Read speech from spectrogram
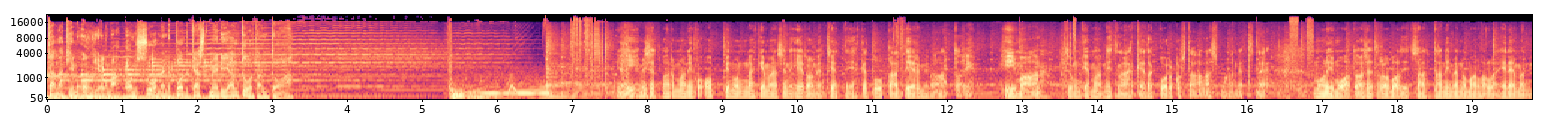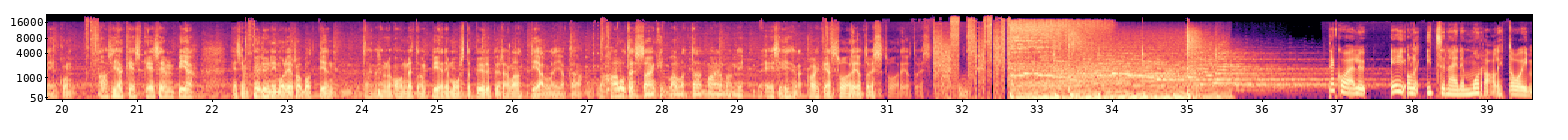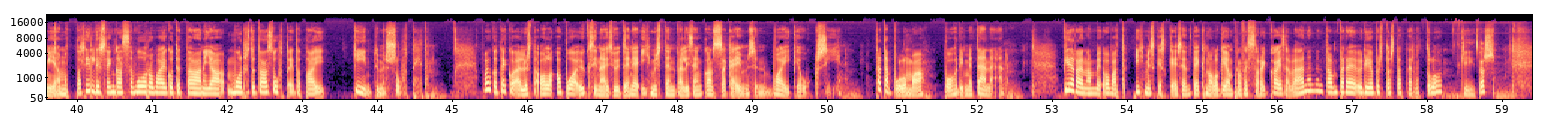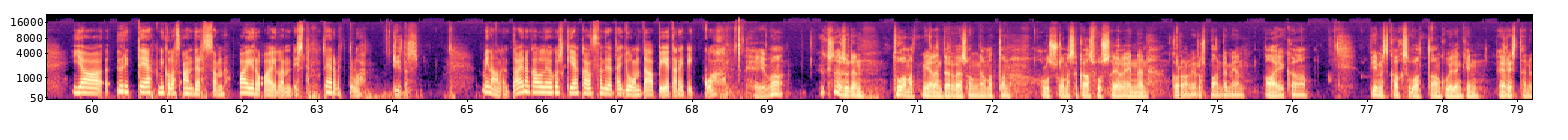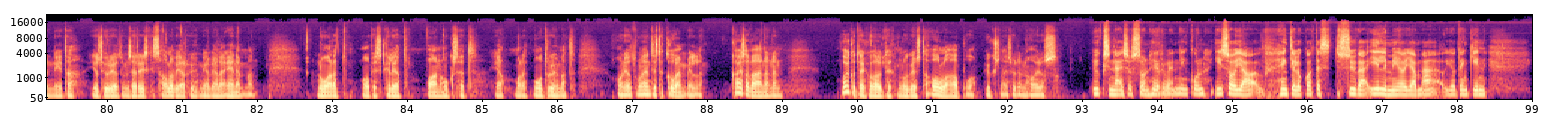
Tämäkin ohjelma on Suomen podcast-median tuotantoa. Ja ihmiset varmaan niin oppinut näkemään sen eron, että sieltä ei ehkä tulekaan Terminaattori himaan tunkemaan niitä lääkkeitä kurkusta alas, vaan että ne monimuotoiset robotit saattaa nimenomaan olla enemmän niin kuin asiakeskeisempiä. Esim. pölynimurirobottien tai sellainen onneton pieni musta pylpyrä lattialla, joka halutessaankin vallottaa maailman, niin ei siihen oikein suoriutuisi. suoriutuisi. Tekoäly ei ole itsenäinen moraalitoimija, mutta silti sen kanssa vuorovaikutetaan ja muodostetaan suhteita tai kiintymyssuhteita. Voiko tekoälystä olla apua yksinäisyyteen ja ihmisten välisen kanssakäymisen vaikeuksiin? Tätä pulmaa pohdimme tänään. Vierainamme ovat ihmiskeskeisen teknologian professori Kaisa Väänänen Tampereen yliopistosta. Tervetuloa. Kiitos. Ja yrittäjä Nikolas Andersson Airo Islandista. Tervetuloa. Kiitos. Minä olen Taina Kalliokoski ja kanssani tätä juontaa Pietari Pikkuaho. Hei vaan. Yksinäisyyden tuomat mielenterveysongelmat on ollut Suomessa kasvussa jo ennen koronaviruspandemian aikaa. Viimeiset kaksi vuotta on kuitenkin eristänyt niitä jo syrjäytymisen riskissä olevia ryhmiä vielä enemmän. Nuoret, opiskelijat, vanhukset ja monet muut ryhmät on joutunut entistä kovemmille. Kaisa Väänänen, voiko tekoälyteknologioista olla apua yksinäisyyden hoidossa? Yksinäisyys on hirveän niin kuin iso ja henkilökohtaisesti syvä ilmiö ja mä jotenkin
